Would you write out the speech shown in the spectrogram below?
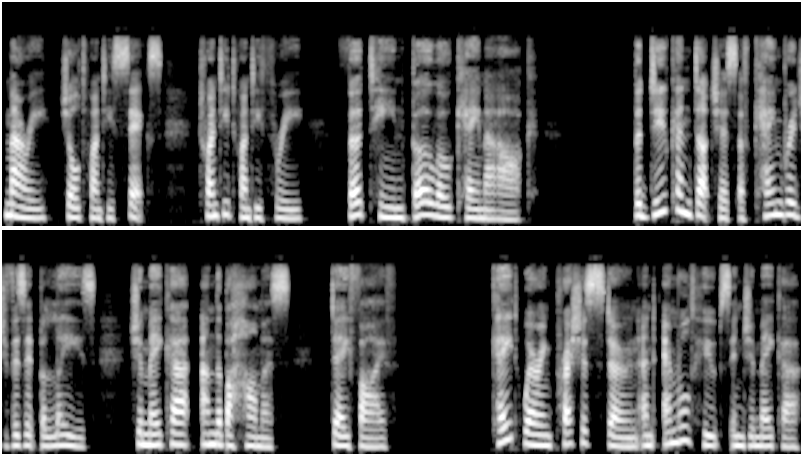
Mary, Joel 26, 2023, 13 Bowo Arc. The Duke and Duchess of Cambridge visit Belize, Jamaica, and the Bahamas. Day 5. Kate wearing precious stone and emerald hoops in Jamaica.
